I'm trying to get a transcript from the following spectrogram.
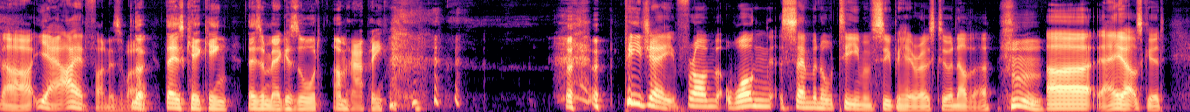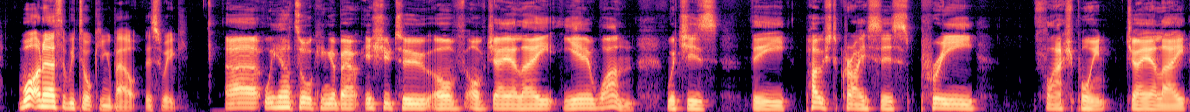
Uh, yeah, I had fun as well. Look, there's kicking, there's a Megazord. I'm happy. PJ from one seminal team of superheroes to another. Uh, hey, that was good. What on earth are we talking about this week? Uh, we are talking about issue two of, of JLA Year One, which is the post crisis, pre Flashpoint JLA,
